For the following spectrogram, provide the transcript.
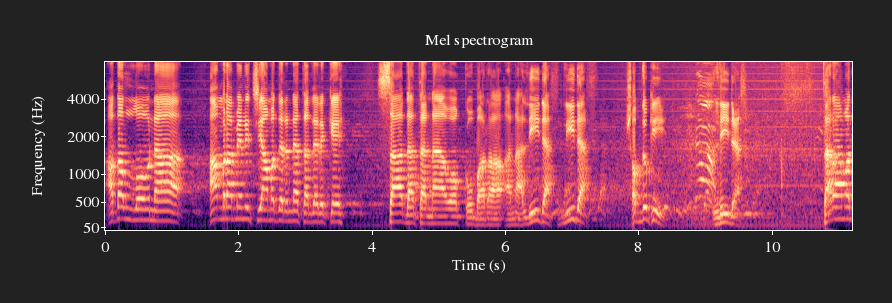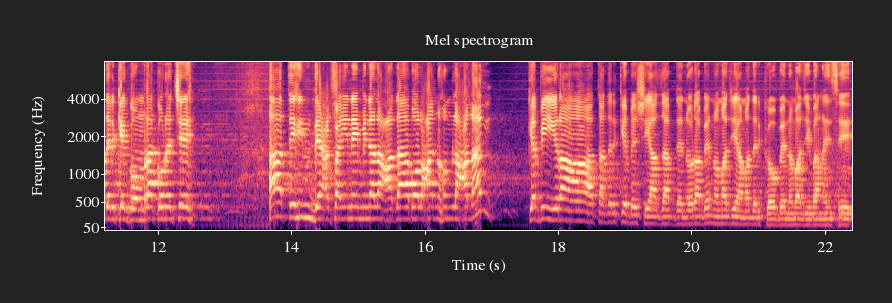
আদাল্লানা। আমরা মেনেছি আমাদের নেতাদেরকে সাদাতানা ওয়া কবারানা। লিডার লিডার শব্দ কি? লিডার তারা আমাদেরকে গোমরা করেছে। আতিহিম দিআফাইনে মিনাল আযাব ওয়াল আনহুম লাআনান কবীরা। তাদেরকে বেশি আযাব দেন। ওরা বেনমাজি, আমাদেরকেও বেনমাজি বানাইছে।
